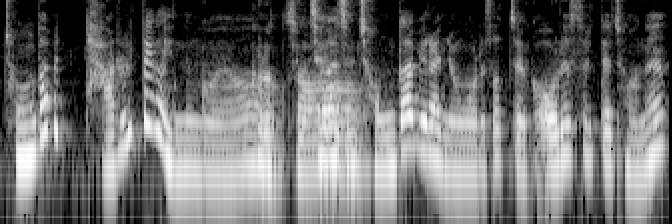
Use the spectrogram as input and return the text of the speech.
정답이 다를 때가 있는 거예요. 그렇죠. 제가 지금 정답이란 용어를 썼죠. 그러니까 어렸을 때 저는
